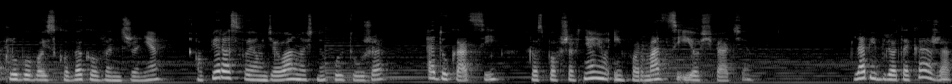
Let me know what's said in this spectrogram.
Klubu Wojskowego w Wędrzynie opiera swoją działalność na kulturze, edukacji, rozpowszechnianiu informacji i oświacie. Dla bibliotekarza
